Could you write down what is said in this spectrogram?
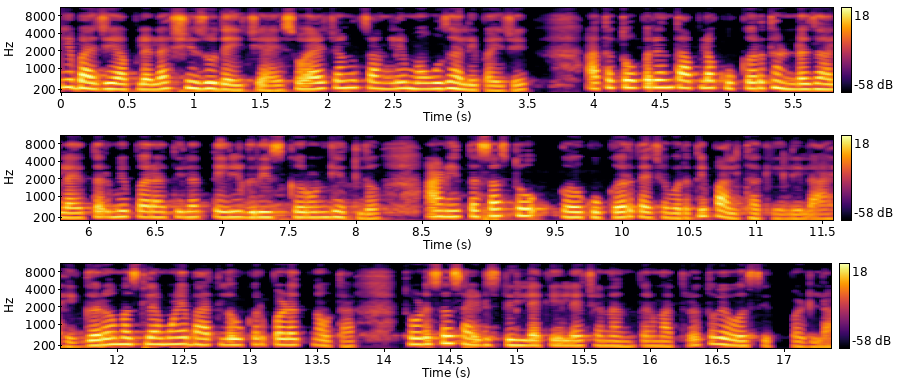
ही भाजी आपल्याला शिजू द्यायची आहे. सोयाचंक चांगले मऊ झाले पाहिजे. आता तोपर्यंत आपला कुकर थंड झाला आहे तर मी परातीला तेल ग्रीस करून घेतलं आणि तसाच तो कुकर त्याच्यावरती पालथा केलेला आहे. गरम असल्यामुळे भात लवकर पडत नव्हता. थोडंसं साईड्स ढिल्ल्या केल्याच्यानंतर मात्र तो व्यवस्थित पडला.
